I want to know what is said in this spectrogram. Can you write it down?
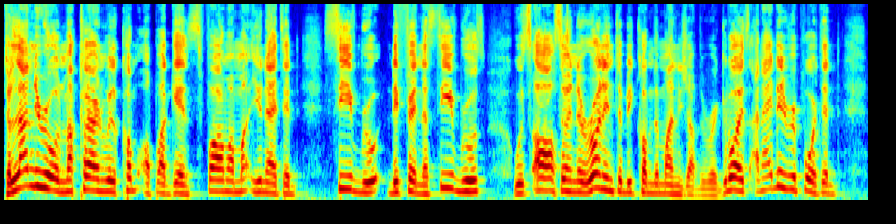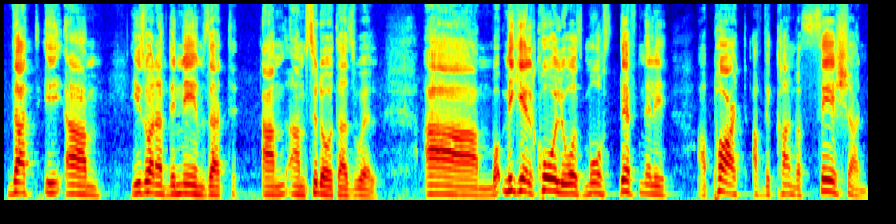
To land the role, McClaren will come up against former United Steve Bruce, defender Steve Bruce, who is also in the running to become the manager of the Reggae Boyz. And I did reported that he, um, he's one of the names that um, um, stood out as well. Um, but Miguel Coley was most definitely a part of the conversation.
